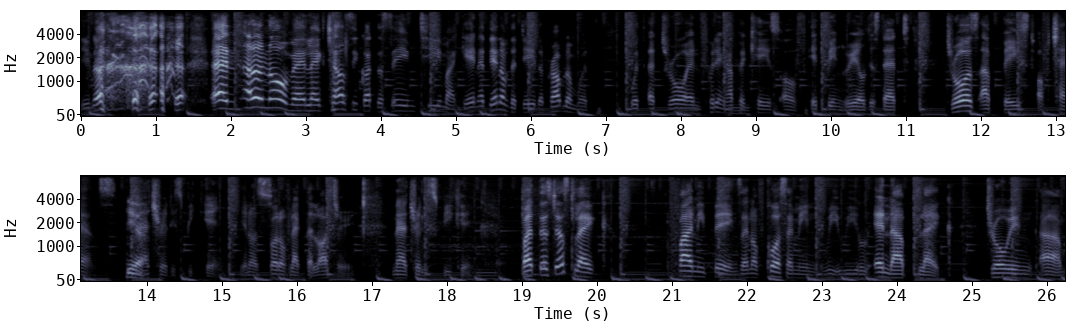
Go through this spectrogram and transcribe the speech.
you know. and I don't know, man. Like Chelsea got the same team again. At the end of the day, the problem with with a draw and putting up a case of it being real is that draws are based off chance. Yeah. Naturally speaking, you know, sort of like the lottery. Naturally speaking, but there's just like funny things, and of course, I mean, we will end up like drawing um,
